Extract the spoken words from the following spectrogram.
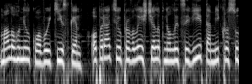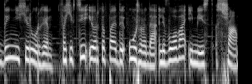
малогомілкової кістки. Операцію провели щелепно-лицеві та мікросудинні хірурги, фахівці і ортопеди Ужгорода, Львова і міст США.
